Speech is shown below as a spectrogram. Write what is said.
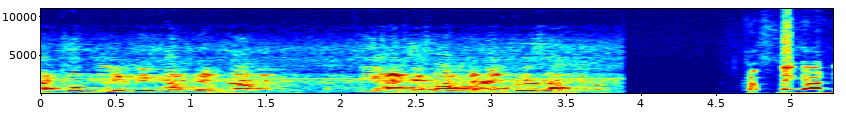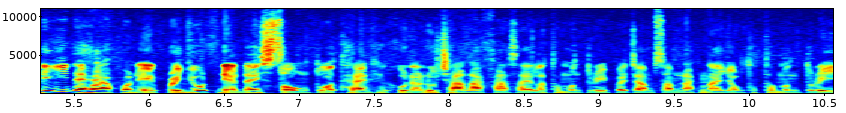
สังคมที่ยังมีความเหลื่อมล้ำที่อาจจะมากกว่าเดิมด้วยซ้ำ ครับในงานนี้นะฮะพลเอกประยุทธ์เนี่ยได้ส่งตัวแทนคือคุณอนุชานาคาสายรัฐมนตรีประจำสำนักนายกรัฐมนตรี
